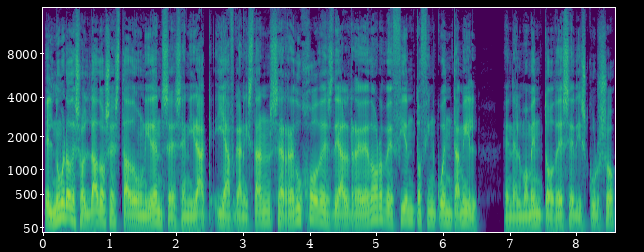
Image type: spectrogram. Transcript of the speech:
El número de soldados estadounidenses en Irak y Afganistán se redujo desde alrededor de 150.000 en el momento de ese discurso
